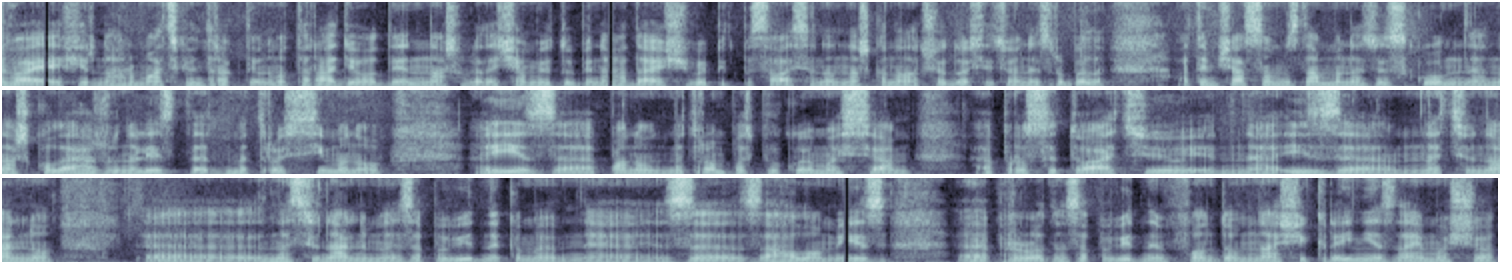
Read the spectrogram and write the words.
Триває ефір на громадському інтерактивному та радіо 1. Нашим глядачам в Ютубі нагадаю, що ви підписалися на наш канал, якщо досі цього не зробили. А тим часом з нами на зв'язку наш колега, журналіст Дмитро Сімонов. І з паном Дмитром поспілкуємося про ситуацію із національно, національними заповідниками, з загалом із природно-заповідним фондом в нашій країні. Знаємо, що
